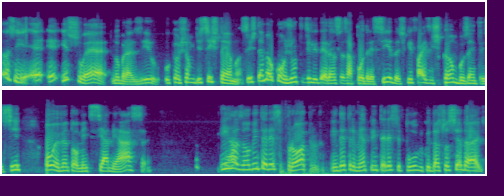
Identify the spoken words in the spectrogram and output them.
Então, assim, é, é, isso é, no Brasil, o que eu chamo de sistema. Sistema é o conjunto de lideranças apodrecidas que faz escambos entre si ou, eventualmente, se ameaça em razão do interesse próprio, em detrimento do interesse público e da sociedade.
